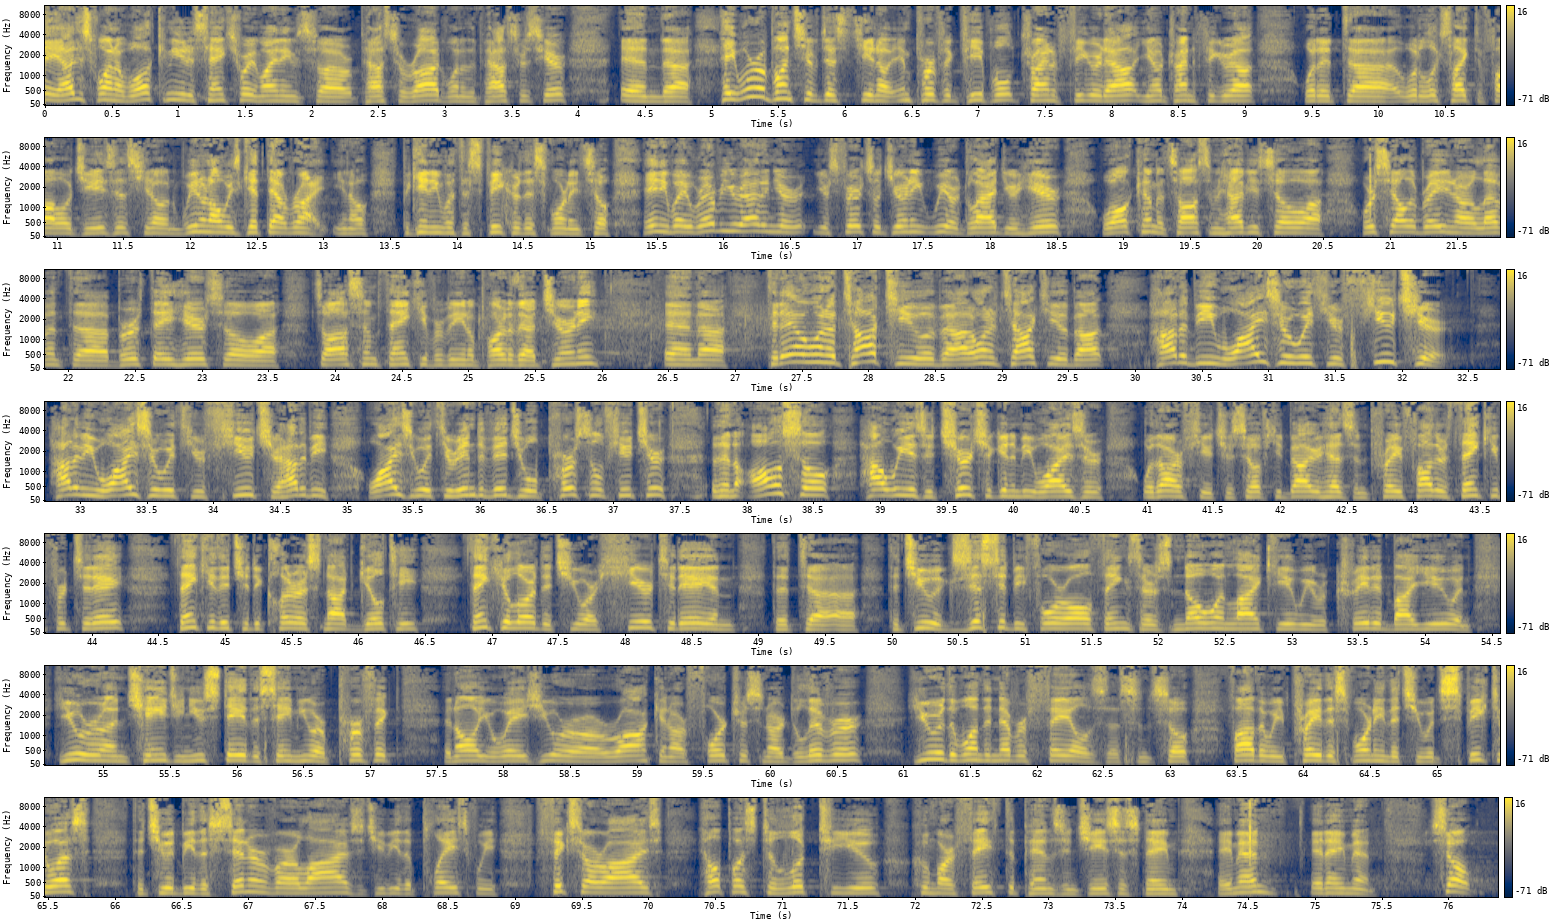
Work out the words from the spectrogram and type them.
Hey, I just want to welcome you to Sanctuary. My name's uh, Pastor Rod, one of the pastors here. And, uh, hey, we're a bunch of just, you know, imperfect people trying to figure it out, you know, trying to figure out what it, uh, what it looks like to follow Jesus, you know, and we don't always get that right, you know, beginning with the speaker this morning. So anyway, wherever you're at in your, your spiritual journey, we are glad you're here. Welcome. It's awesome to have you. So, uh, we're celebrating our 11th, uh, birthday here. So, uh, it's awesome. Thank you for being a part of that journey. And uh, today I want to talk to you about, I want to talk to you about how to be wiser with your future. How to be wiser with your future. How to be wiser with your individual personal future. And then also how we as a church are going to be wiser with our future. So if you'd bow your heads and pray, Father, thank you for today. Thank you that you declare us not guilty. Thank you, Lord, that you are here today and that uh, that you existed before all things. There's no one like you. We were created by you, and you are unchanging. You stay the same. You are perfect in all your ways. You are our rock and our fortress and our deliverer. You are the one that never fails us. And so, Father, we pray this morning that you would speak to us, that you would be the center of our lives, that you be the place we fix our eyes. Help us to look to you, whom our faith depends. In Jesus' name, Amen and Amen. So.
